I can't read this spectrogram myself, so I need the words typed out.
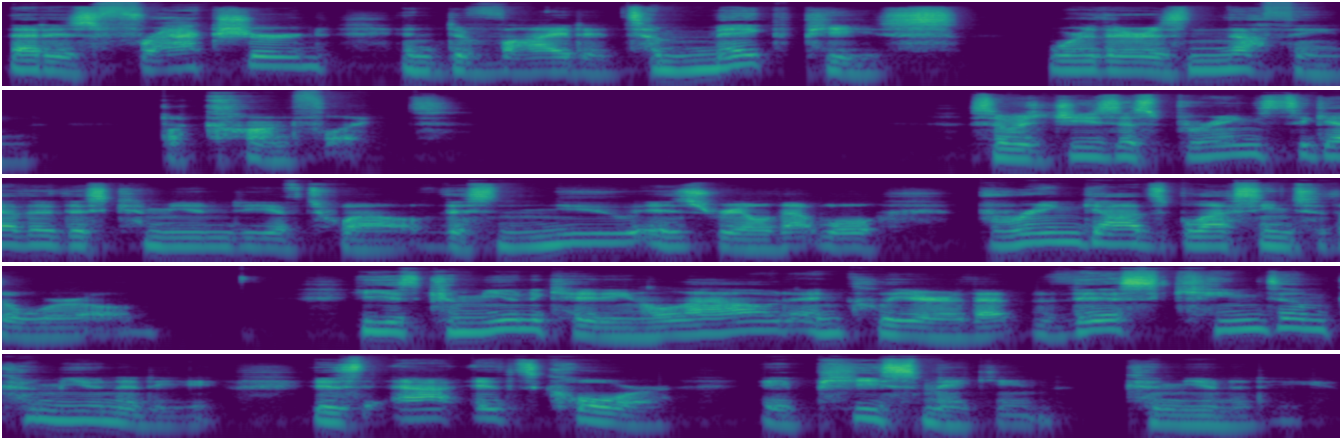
that is fractured and divided, to make peace where there is nothing but conflict. So, as Jesus brings together this community of 12, this new Israel that will bring God's blessing to the world, he is communicating loud and clear that this kingdom community is at its core a peacemaking community.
